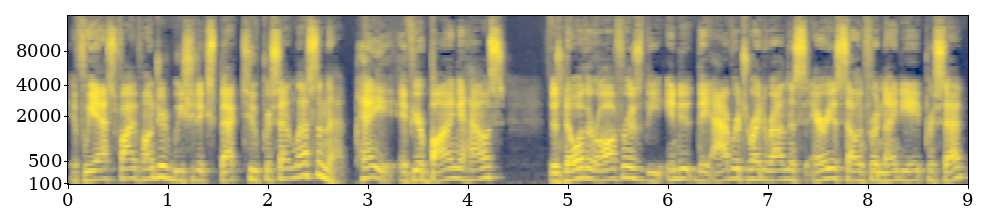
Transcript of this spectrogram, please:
if we ask 500, we should expect 2% less than that. Hey, if you're buying a house there's no other offers. The the average right around this area is selling for 98%.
